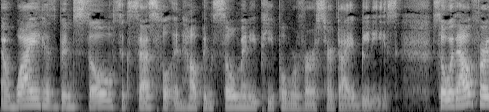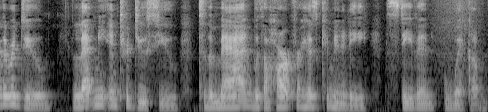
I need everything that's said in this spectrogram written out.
and why it has been so successful in helping so many people reverse their diabetes. So, without further ado, let me introduce you to the man with a heart for his community, Stephen Wickham.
